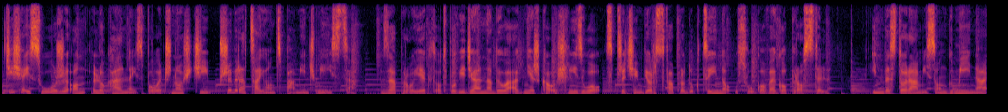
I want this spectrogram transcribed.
Dzisiaj służy on lokalnej społeczności, przywracając pamięć miejsca. Za projekt odpowiedzialna była Agnieszka Oślizło z przedsiębiorstwa produkcyjno-usługowego Prostyl. Inwestorami są gmina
